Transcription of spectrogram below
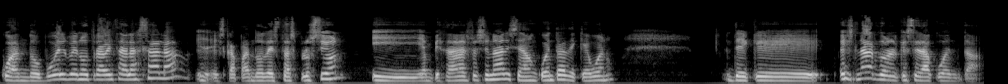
cuando vuelven otra vez a la sala, eh, escapando de esta explosión, y empiezan a reflexionar y se dan cuenta de que, bueno, de que es Nardo el que se da cuenta.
